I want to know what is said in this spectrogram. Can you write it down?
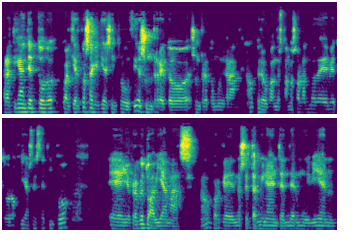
prácticamente todo, cualquier cosa que quieras introducir es un reto, es un reto muy grande, ¿no? Pero cuando estamos hablando de metodologías de este tipo, eh, yo creo que todavía más, ¿no? Porque no se termina de entender muy bien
